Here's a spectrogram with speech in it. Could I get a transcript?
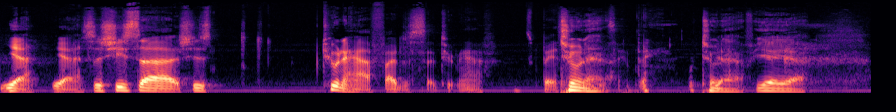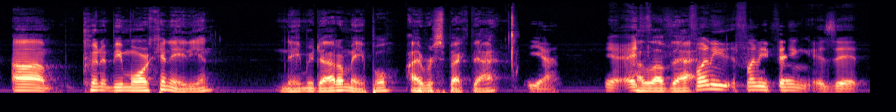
yeah, yeah. So she's uh she's two and a half. I just said two and a half. It's basically Two and a half. same thing. Two and a half. Yeah, yeah. Um, couldn't be more Canadian. Name your daughter Maple. I respect that. Yeah. Yeah, it's, love that. Funny, funny thing is it.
